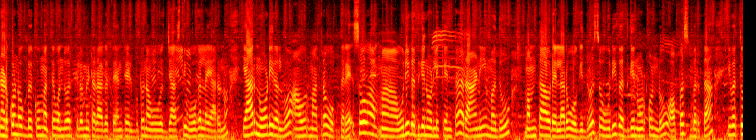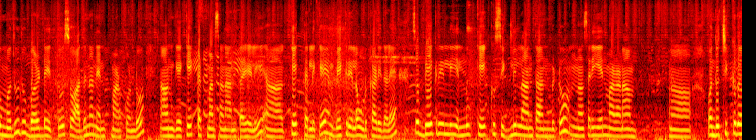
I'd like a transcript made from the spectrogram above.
ನಡ್ಕೊಂಡು ಹೋಗಬೇಕು, ಮತ್ತು ಒಂದೂವರೆ ಕಿಲೋಮೀಟರ್ ಆಗುತ್ತೆ ಅಂತ ಹೇಳ್ಬಿಟ್ಟು ನಾವು ಜಾಸ್ತಿ ಹೋಗಲ್ಲ ಯಾರೂ ಯಾರು ನೋಡಿರಲ್ವೋ ಅವ್ರು ಮಾತ್ರ ಹೋಗ್ತಾರೆ. ಸೊ ಉರಿಗದ್ದಿಗೆ ನೋಡಲಿಕ್ಕೆ ಅಂತ ರಾಣಿ, ಮಧು, ಮಮತಾ ಅವರೆಲ್ಲರೂ ಹೋಗಿದ್ರು. ಸೊ ಉರಿಗದ್ದಿಗೆ ನೋಡಿಕೊಂಡು ವಾಪಸ್ ಬರ್ತಾ. ಇವತ್ತು ಮಧುದು ಬರ್ಡೇ ಇತ್ತು, ಸೊ ಅದನ್ನು ನೆನಪು ಮಾಡಿಕೊಂಡು ಅವನಿಗೆ ಕೇಕ್ ಕಟ್ ಮಾಡಿಸೋಣ ಅಂತ ಹೇಳಿ ಕೇಕ್ ತರಲಿಕ್ಕೆ ಬೇಕ್ರಿ ಎಲ್ಲ ಹುಡ್ಕಾಡಿದ್ದಾಳೆ. ಸೊ ಬೇಕ್ರಿಯಲ್ಲಿ ಎಲ್ಲೂ ಕೇಕು ಸಿಗಲಿಲ್ಲ ಅಂತ ಅಂದ್ಬಿಟ್ಟು ಸರಿ ಏನು ಮಾಡೋಣ? ಒಂದು ಚಿಕ್ಕದು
